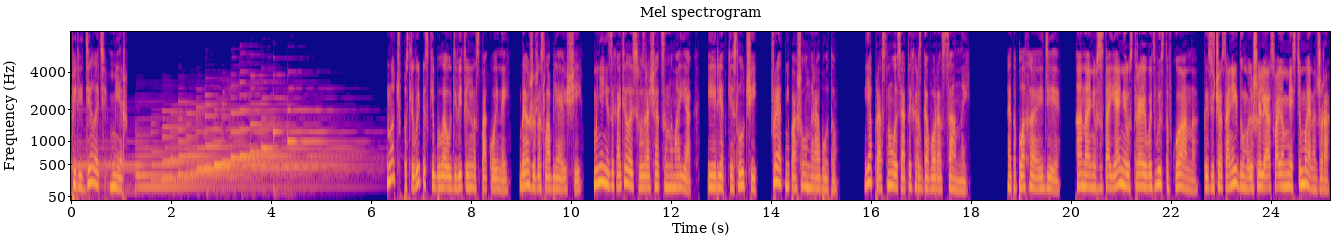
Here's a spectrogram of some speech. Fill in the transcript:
Переделать мир. Ночь после выписки была удивительно спокойной, даже расслабляющей. Мне не захотелось возвращаться на маяк, и редкий случай Фред не пошел на работу. Я проснулась от их разговора с Анной. «Это плохая идея. Она не в состоянии устраивать выставку, Анна. Ты сейчас о ней думаешь или о своем месте менеджера?»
